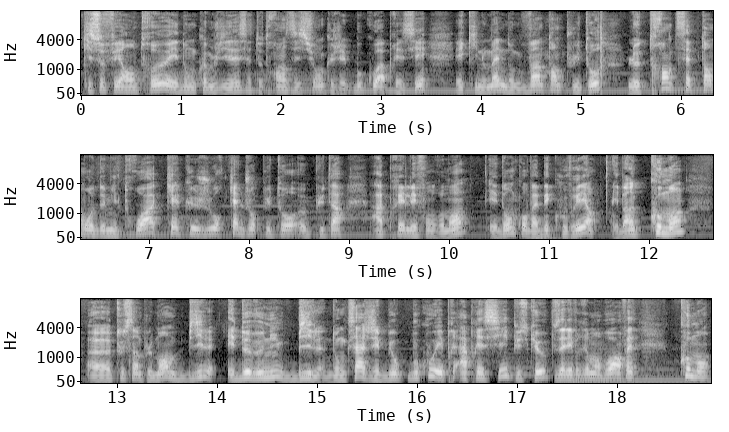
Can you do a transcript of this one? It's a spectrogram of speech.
qui se fait entre eux et donc comme je disais, cette transition que j'ai beaucoup appréciée et qui nous mène donc 20 ans plus tôt, le 30 septembre 2003, quelques jours, 4 jours plus, tôt, euh, plus tard après l'effondrement. Et donc on va découvrir eh ben, comment euh, tout simplement Bill est devenu Bill. Donc ça j'ai beaucoup apprécié puisque vous allez vraiment voir en fait comment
